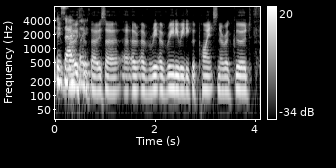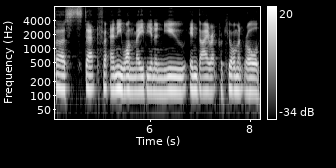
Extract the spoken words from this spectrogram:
exactly. both of those are, are, are, re- are, really, really good points and are a good first step for anyone maybe in a new indirect procurement role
